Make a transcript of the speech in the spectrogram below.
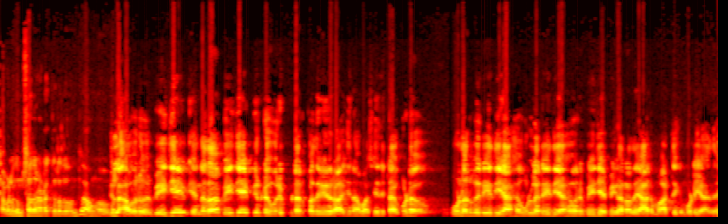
தமிழகம் சார்ந்து நடக்கிறது வந்து அவங்க இல்ல அவர் பிஜே பிஜேபி என்னதான் பிஜேபியினுடைய உறுப்பினர் பதவியை ராஜினாமா செய்துட்டா கூட உணர்வு ரீதியாக உள்ள ரீதியாக ஒரு பிஜேபிக்காரர் அதை யாரும் மாற்றிக்க முடியாது.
